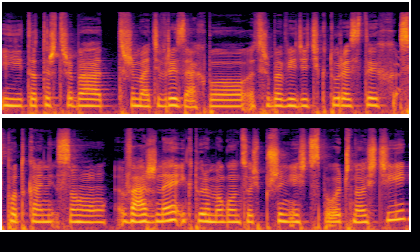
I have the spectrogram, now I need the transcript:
i to też trzeba trzymać w ryzach, bo trzeba wiedzieć, które z tych spotkań są ważne i które mogą coś przynieść społeczności,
